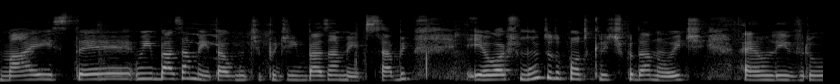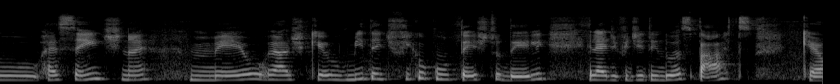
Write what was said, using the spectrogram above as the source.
Mas ter um embasamento, algum tipo de embasamento, sabe? Eu gosto muito do Ponto Crítico da Noite. É um livro recente, né? meu, eu acho que eu me identifico com o texto dele. Ele é dividido em duas partes que é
